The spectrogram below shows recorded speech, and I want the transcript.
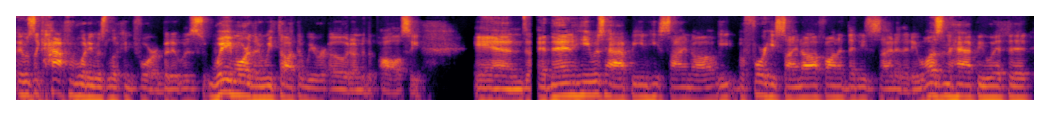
it was like half of what he was looking for, but it was way more than we thought that we were owed under the policy. And and then he was happy and he signed off. He, before he signed off on it, then he decided that he wasn't happy with it.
